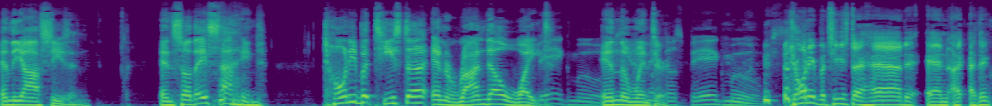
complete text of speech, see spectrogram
in the offseason. And so they signed Tony Batista and Rondell White Big moves. in the Yeah, winter. Those big moves. Tony Batista had, and I, I think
